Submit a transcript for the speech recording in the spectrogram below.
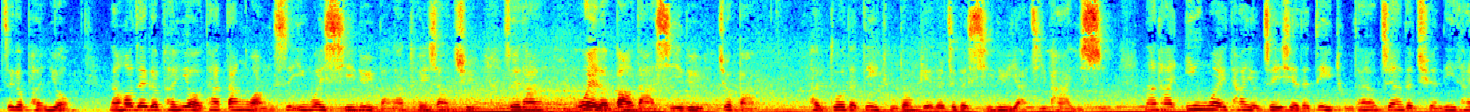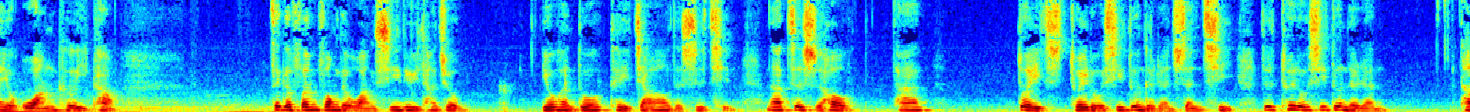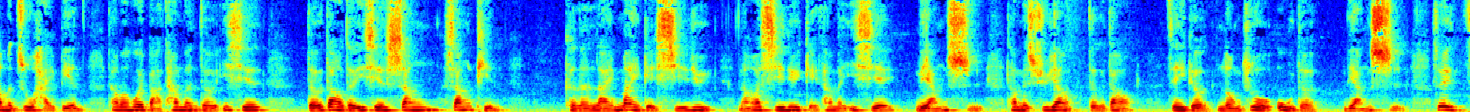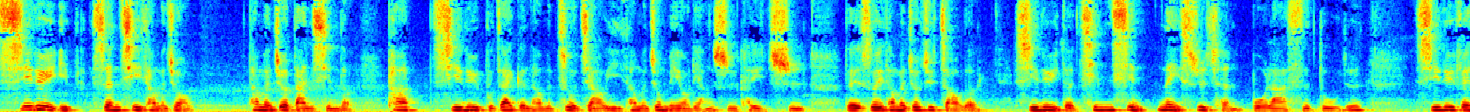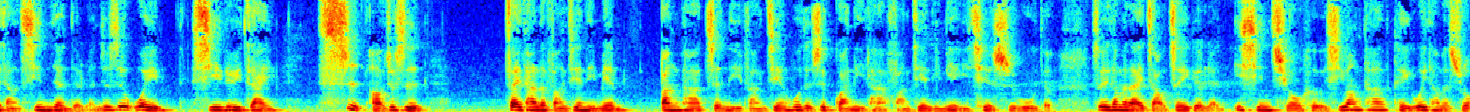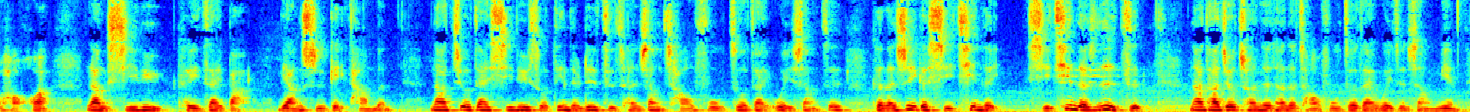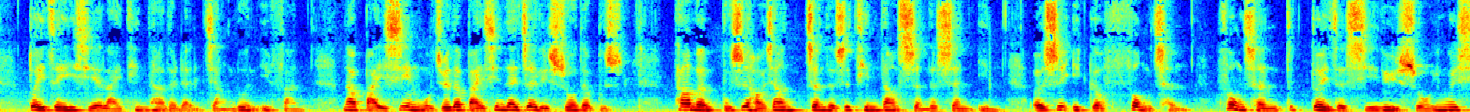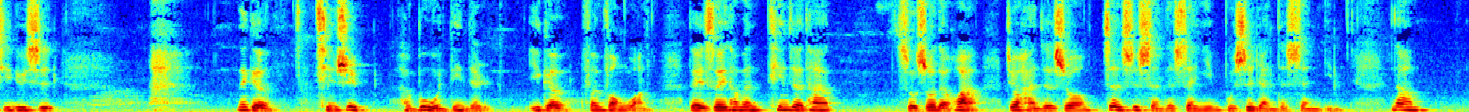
这个朋友，然后这个朋友他当王是因为希律把他推上去，所以他为了报答希律，就把很多的地图都给了这个希律亚基帕一世。那他因为他有这些的地图，他有这样的权利，他有王可以靠，这个分封的王希律他就有很多可以骄傲的事情。那这时候他。对推罗西顿的人生气，就是推罗西顿的人，他们住海边，他们会把他们的一些得到的一些商商品，可能来卖给希律，然后希律给他们一些粮食，他们需要得到这个农作物的粮食，所以希律一生气，他们就他们就担心了，怕希律不再跟他们做交易，他们就没有粮食可以吃，对，所以他们就去找了。希律的亲信内侍臣博拉斯都，就是希律非常信任的人，就是为希律在事啊，就是在他的房间里面帮他整理房间，或者是管理他房间里面一切事务的。所以他们来找这个人，一心求和，希望他可以为他们说好话，让希律可以再把粮食给他们。那就在希律所定的日子，穿上朝服，坐在位上。这可能是一个喜庆的。喜庆的日子，那他就穿着他的朝服坐在位置上面，对这一些来听他的人讲论一番。那百姓，我觉得百姓在这里说的不是，他们不是好像真的是听到神的声音，而是一个奉承，奉承对着希律说，因为希律是 那个情绪很不稳定的一个分封王，对，所以他们听着他所说的话，就喊着说：“这是神的声音，不是人的声音。”那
